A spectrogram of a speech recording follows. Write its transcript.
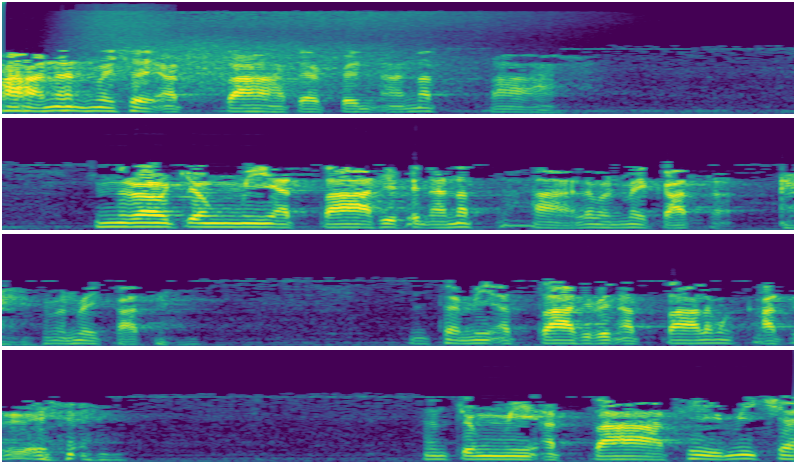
านั่นไม่ใช่อัตตา แต่เป็นอนัตตา เราจงมีอัตตาที่เป็นอนัตตา แล้วมันไม่กัดมันไม่กัด ถ้ามีอัตตาที่เป็นอัตตาแล้วมันกัดเรื่อยนั้นจงมีอัตตาที่ไม่ใช่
